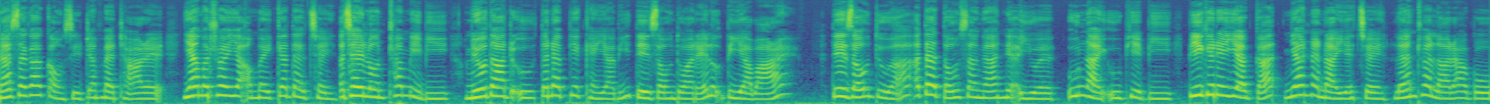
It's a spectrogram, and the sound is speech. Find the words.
နာဆက်ကကောင်စီတက်မှတ်ထားတဲ့ညမထွက်ရအမိတ်ကတ်သက်ချိန်အချိန်လွန်ထွက်မိပြီးအမျိုးသားတဦးတနက်ပစ်ခံရပြီးတေဆုံးသွားတယ်လို့သိရပါတယ်။ တည်ဆုံးသူဟာအသက်35နှစ်အရွယ်ဦးနိုင်ဦးဖြစ်ပြီးပြီးခဲ့တဲ့ရက်ကည2နာရီအချိန်လမ်းထွက်လာတာကို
